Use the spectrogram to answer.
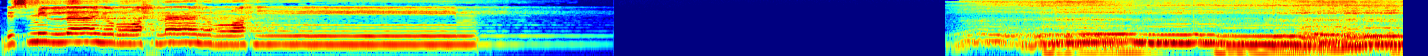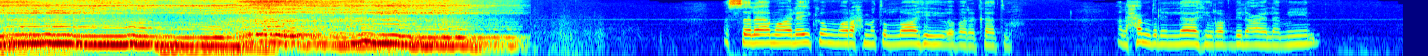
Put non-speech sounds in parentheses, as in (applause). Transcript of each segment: بسم الله الرحمن الرحيم. السلام عليكم ورحمة الله وبركاته. الحمد لله رب العالمين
